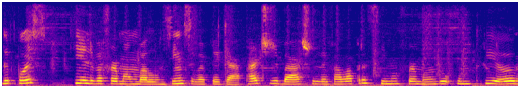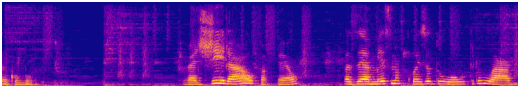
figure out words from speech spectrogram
Depois que ele vai formar um balãozinho, você vai pegar a parte de baixo e levar lá pra cima, formando um triângulo. Vai girar o papel fazer a mesma coisa do outro lado.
